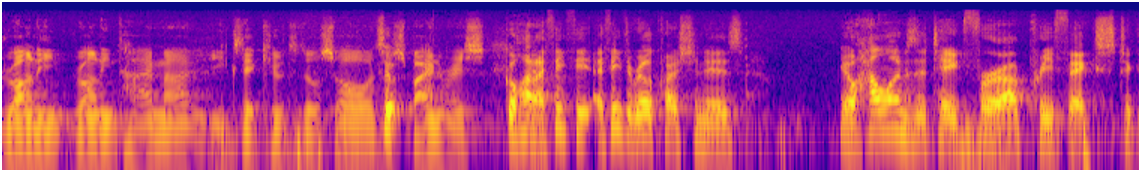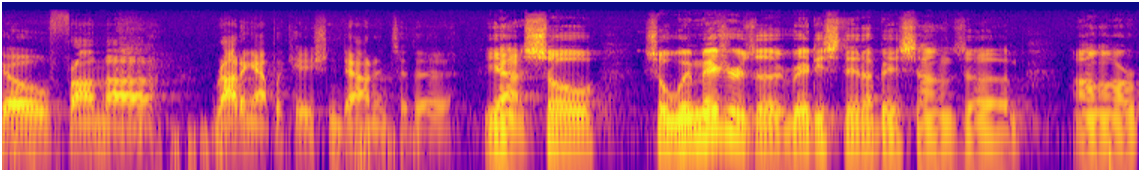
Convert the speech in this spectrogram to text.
running running time uh, execute those all So- those binaries. Guohan, Yeah. I think the I think the real question is, you know, how long does it take for a prefix to go from a routing application down into the Yeah, so so we measure the Redis database on the on our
